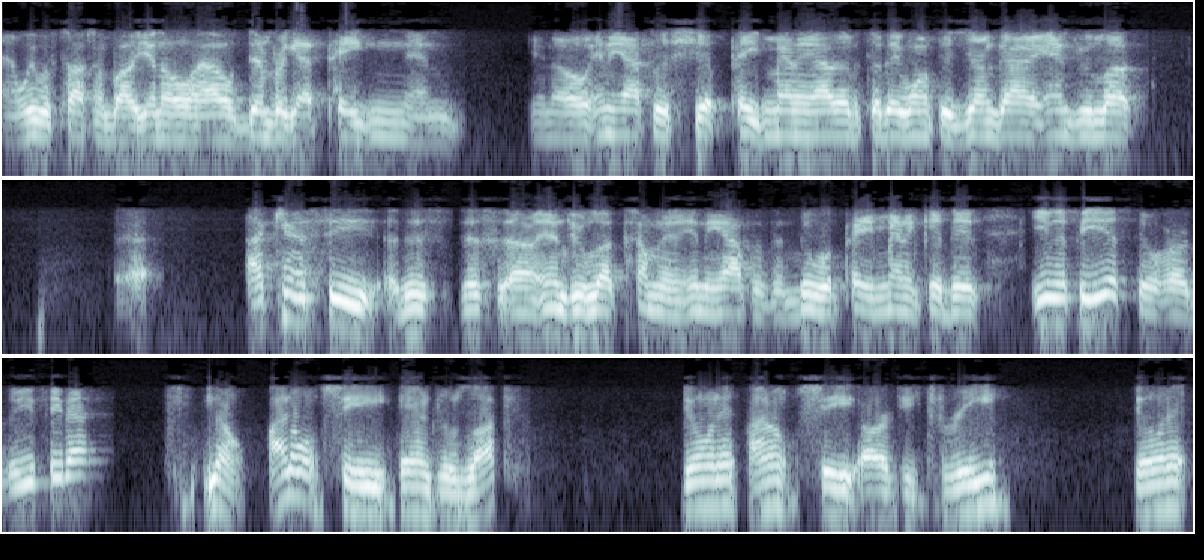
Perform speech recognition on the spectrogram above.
and we was talking about you know how Denver got Peyton and you know Indianapolis shipped Peyton Manning out of it because they want this young guy Andrew Luck. I can't see this this uh, Andrew Luck coming in Indianapolis and do what Peyton Manning did, even if he is still hurt. Do you see that? No, I don't see Andrew Luck doing it. I don't see RG3 doing it,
